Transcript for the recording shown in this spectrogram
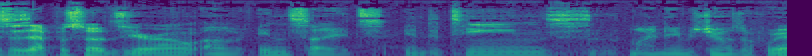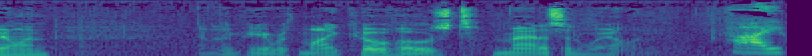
This is episode zero of Insights into Teens. My name's Joseph Whalen, and I'm here with my co host, Madison Whalen. Hi,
